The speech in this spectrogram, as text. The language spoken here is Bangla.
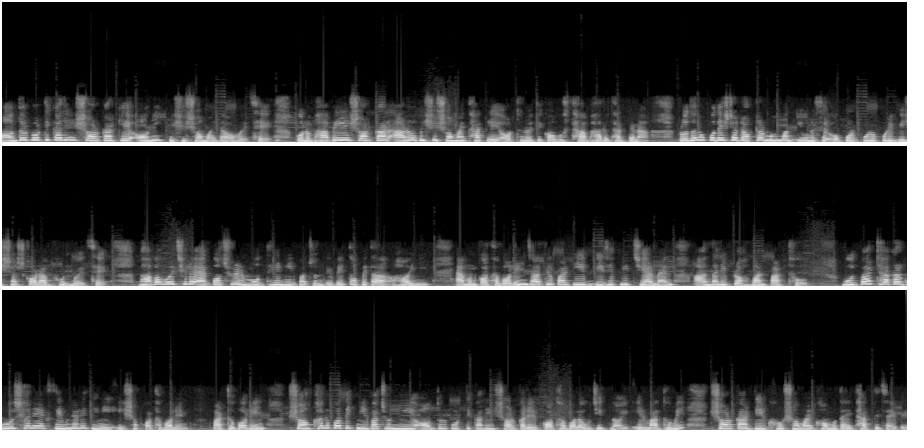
অন্তর্বর্তীকালীন সরকারকে অনেক বেশি সময় দেওয়া হয়েছে। কোনোভাবেই এই সরকার আরও বেশি সময় থাকলে অর্থনৈতিক অবস্থা ভালো থাকবে না। প্রধান উপদেষ্টা ডক্টর মোহাম্মদ ইউনুসের ওপর পুরোপুরি বিশ্বাস করা ভুল হয়েছে। ভাবা হয়েছিল এক বছরের মধ্যে নির্বাচন দেবে, তবে তা হয়নি। এমন কথা বলেন জাতীয় পার্টি বিজেপির চেয়ারম্যান আন্দালিব রহমান পার্থ। বুধবার ঢাকার গুলশানে এক সেমিনারে তিনি এসব কথা বলেন। পার্থ বলেন, সংখ্যানুপাতিক নির্বাচন নিয়ে অন্তর্বর্তীকালীন সরকারের কথা বলা উচিত নয়। এর মাধ্যমে সরকার দীর্ঘ সময় ক্ষমতায় থাকতে চাইবে।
